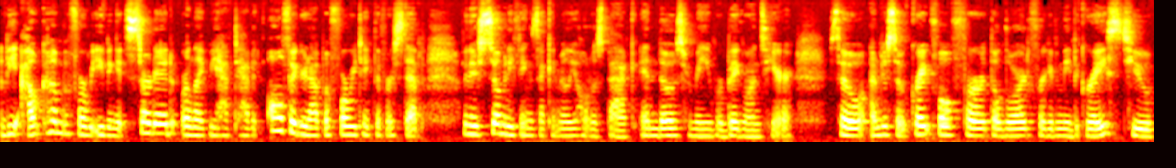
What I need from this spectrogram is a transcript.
the outcome before we even get started, or like we have to have it all figured out before we take the first step. I mean, there's so many things that can really hold us back, and those for me were big ones here. So I'm just so grateful for the Lord for giving me the grace to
